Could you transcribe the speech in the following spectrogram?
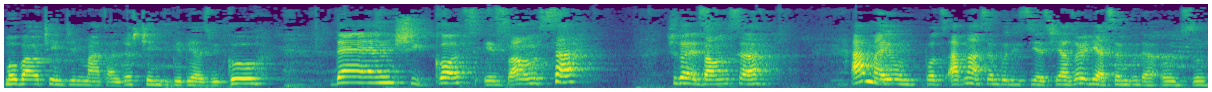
mobile changing mat and just change the baby as we go. Then she got a bouncer she got a bouncer. I have my own, but I've not assembled it yet. She has already assembled her own, so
